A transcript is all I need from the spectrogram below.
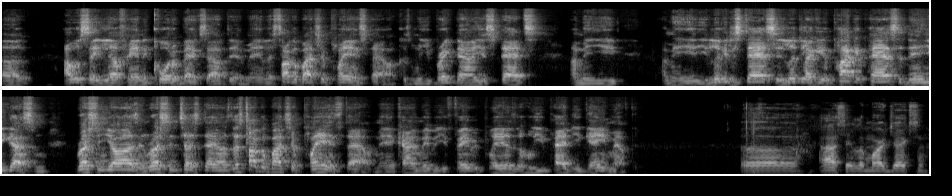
I would say, left-handed quarterbacks out there, man. Let's talk about your playing style because when you break down your stats, I mean, you, I mean, you look at the stats, it looked like you're a pocket passer. Then you got some rushing yards and rushing touchdowns. Let's talk about your playing style, man. Kind of maybe your favorite players or who you pattern your game after. Uh, I say Lamar Jackson.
